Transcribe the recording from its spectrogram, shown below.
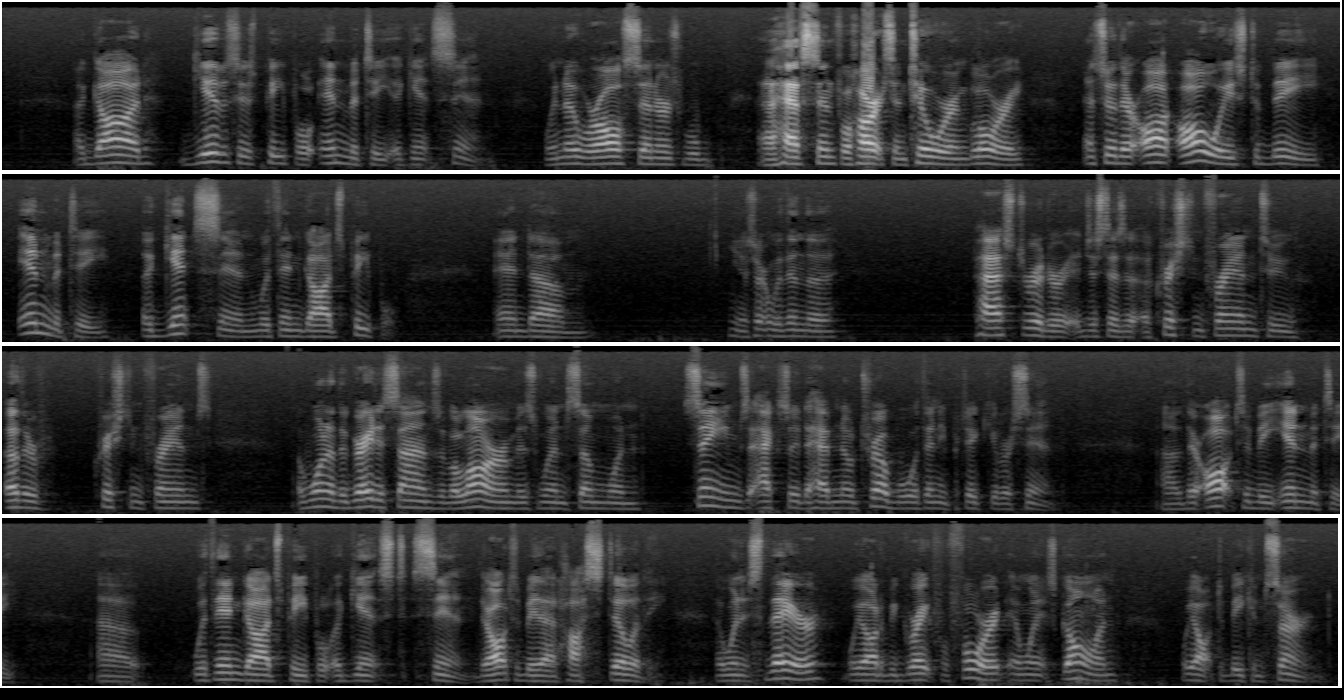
God gives his people enmity against sin. We know we're all sinners, we'll uh, have sinful hearts until we're in glory. And so there ought always to be enmity against sin within God's people. And, um, you know, certainly within the pastorate or just as a Christian friend to other Christian friends, one of the greatest signs of alarm is when someone seems actually to have no trouble with any particular sin. Uh, there ought to be enmity uh, within God's people against sin. There ought to be that hostility. And when it's there, we ought to be grateful for it, and when it's gone, we ought to be concerned.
